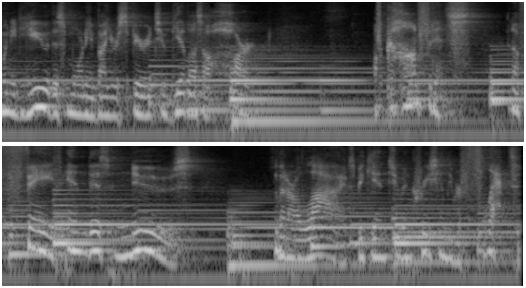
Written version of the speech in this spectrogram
And we need you this morning by your Spirit to give us a heart of confidence and of faith in this news so that our lives begin to increasingly reflect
